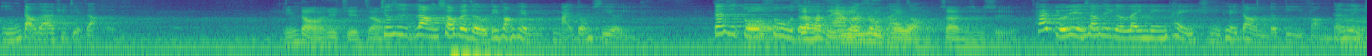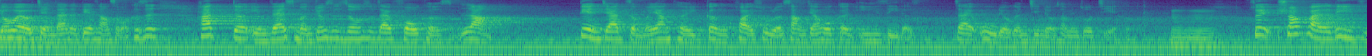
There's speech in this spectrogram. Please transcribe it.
引导大家去结账而已，引导他去结账，就是让消费者有地方可以买东西而已。但是多数的 Amazon 那种网，站，是不是？它有点像是一个 landing page，你可以到你的地方，但是你就会有简单的电商什么。可是它的 investment 就是就是在 focus 让店家怎么样可以更快速的上架或更 easy 的在物流跟金流上面做结合。嗯所以 Shopify 的例子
